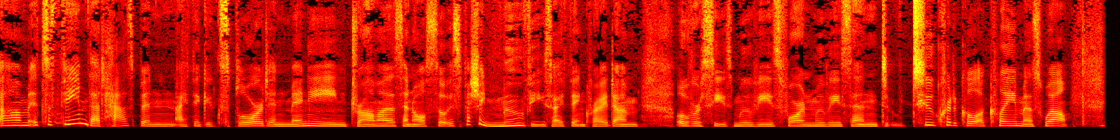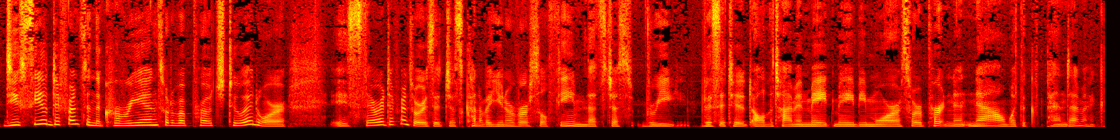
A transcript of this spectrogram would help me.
Um, it's a theme that has been, I think, explored in many dramas and also, especially movies, I think, right? Um, overseas movies, foreign movies, and to critical acclaim as well. Do you see a difference in the Korean sort of approach to it, or is there a difference, or is it just kind of a universal theme that's just revisited all the time and made maybe more sort of pertinent now with the pandemic?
